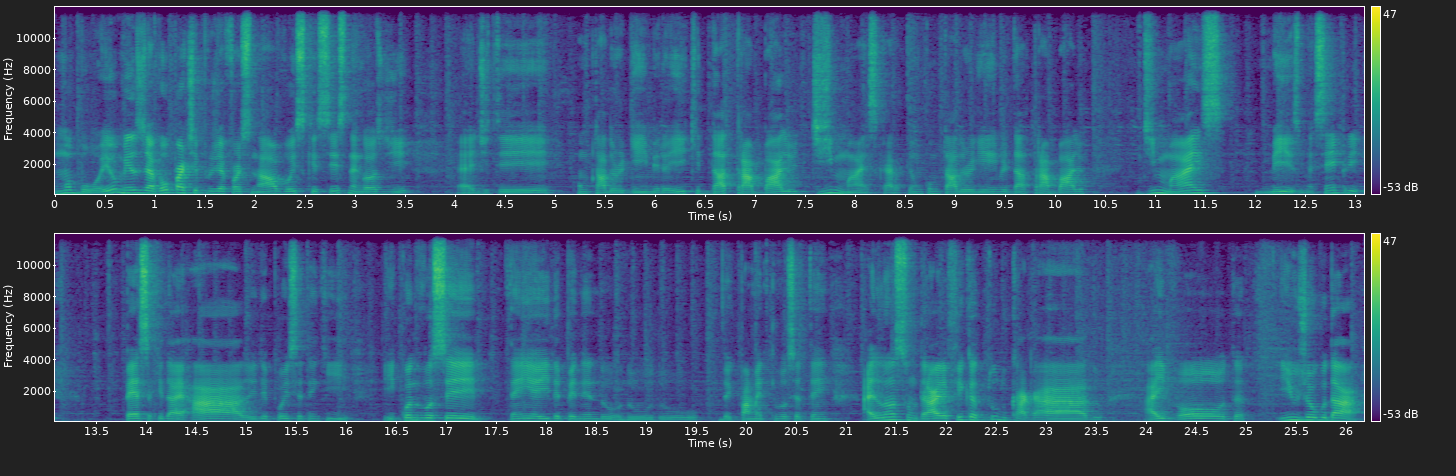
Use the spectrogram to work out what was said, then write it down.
uma boa. Eu mesmo já vou partir pro GeForce Now, vou esquecer esse negócio de, é, de ter computador gamer aí, que dá trabalho demais, cara. Ter um computador gamer dá trabalho demais mesmo. É sempre peça que dá errado e depois você tem que e quando você tem aí, dependendo do, do, do, equipamento que você tem, aí lança um drive, fica tudo cagado, aí volta e o jogo dá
